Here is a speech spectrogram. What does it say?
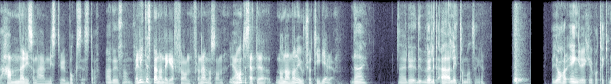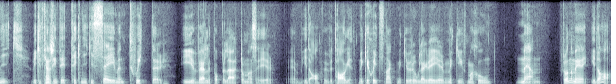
hamnar i sådana här mystery boxes då. ja, det är sant. Men lite spännande grepp från, från Amazon. Jag har inte sett det, någon annan har gjort så tidigare. Nej, Nej det, det är väldigt ärligt om man säger. Jag har en grej på teknik, vilket kanske inte är teknik i sig, men Twitter är ju väldigt populärt om man säger idag överhuvudtaget. Mycket skitsnack, mycket roliga grejer, mycket information. Men från och med idag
